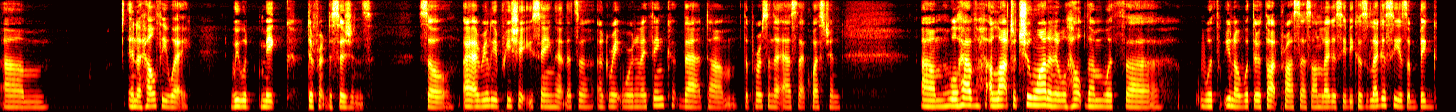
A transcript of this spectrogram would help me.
um, in a healthy way, we would make different decisions. So I, really appreciate you saying that. That's a, a great word. And I think that um, the person that asked that question um, will have a lot to chew on and it will help them with, uh, with, you know, with their thought process on legacy because legacy is a big,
